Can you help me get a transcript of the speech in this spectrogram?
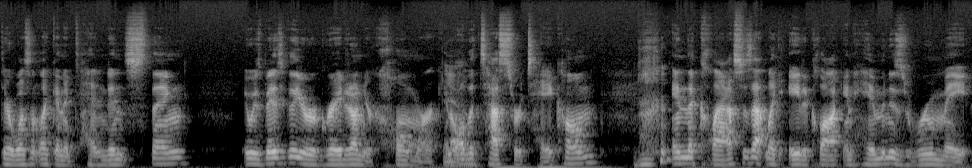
there wasn't like an attendance thing. It was basically you were graded on your homework, and all the tests were take home. and the class was at like eight o'clock, and him and his roommate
